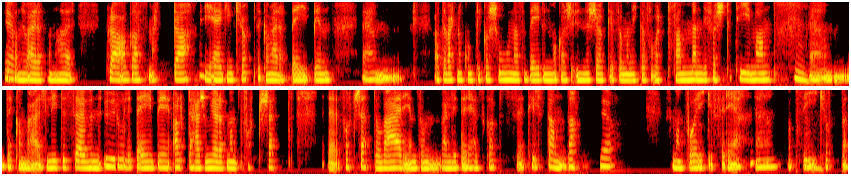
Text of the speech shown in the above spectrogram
Det kan jo være at man har plager, smerter i egen kropp. Det kan være at babyen em, At det har vært noen komplikasjoner, så babyen må kanskje undersøkes om man ikke har vært sammen de første timene. Mm. Em, det kan være lite søvn, urolig baby, alt det her som gjør at man fortsetter, eh, fortsetter å være i en sånn veldig beredskapstilstand, da. Ja. Så man får ikke fred oppsi, i Mm. kroppen.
